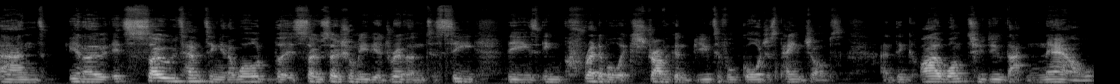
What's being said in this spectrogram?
and you know, it's so tempting in a world that is so social media driven to see these incredible, extravagant, beautiful, gorgeous paint jobs and think, I want to do that now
